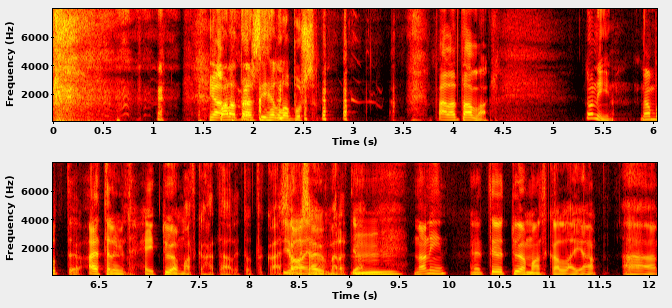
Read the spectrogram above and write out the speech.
ja... Palataan siihen lopussa. Palataan vaan. No niin, no mutta ajattelen nyt, hei työmatkahan tämä oli totta kai, Joo, sä ymmärrät. Mm. No niin, työ, työmatkalla ja ää,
